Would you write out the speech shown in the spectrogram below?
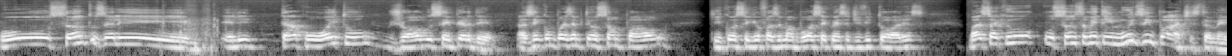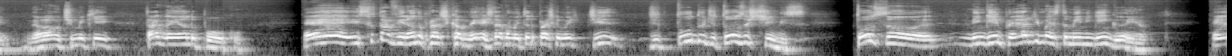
o Santos ele, ele tá com oito jogos sem perder. Assim como, por exemplo, tem o São Paulo, que conseguiu fazer uma boa sequência de vitórias. Mas só que o, o Santos também tem muitos empates também. Não é um time que tá ganhando pouco. É, isso tá virando praticamente. A gente tá comentando praticamente de, de tudo, de todos os times. Todos são. Ninguém perde, mas também ninguém ganha. É,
